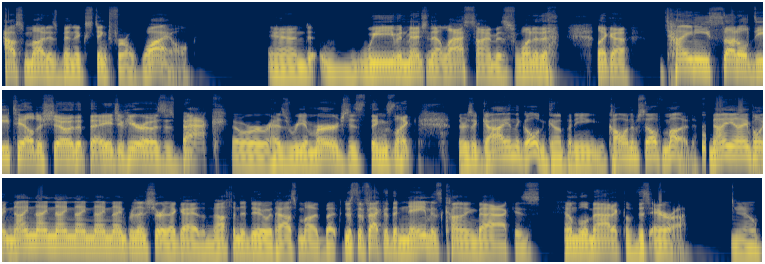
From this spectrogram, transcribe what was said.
House Mud has been extinct for a while. And we even mentioned that last time as one of the, like a tiny, subtle detail to show that the Age of Heroes is back or has reemerged is things like there's a guy in the Golden Company calling himself Mud. 99.999999% sure that guy has nothing to do with House Mud, but just the fact that the name is coming back is emblematic of this era. You know,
